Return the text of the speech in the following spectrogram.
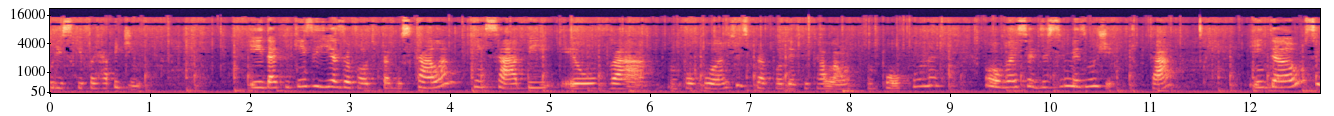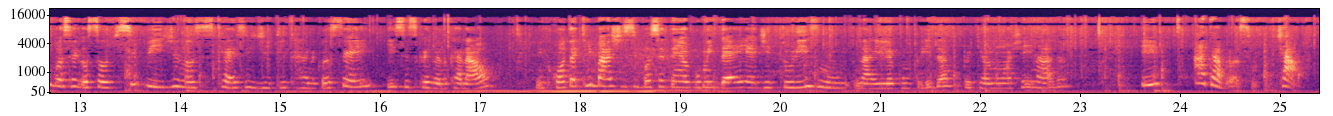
por isso que foi rapidinho. E daqui 15 dias eu volto pra buscá-la. Quem sabe eu vá um pouco antes pra poder ficar lá um, um, pouco, né? Ou vai ser desse mesmo jeito, tá? Então, se você gostou desse vídeo, não se esquece de clicar no gostei e se inscrever no canal. Me conta aqui embaixo se você tem alguma ideia de turismo na Ilha Comprida, porque eu não achei nada. E até a próxima. Tchau!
